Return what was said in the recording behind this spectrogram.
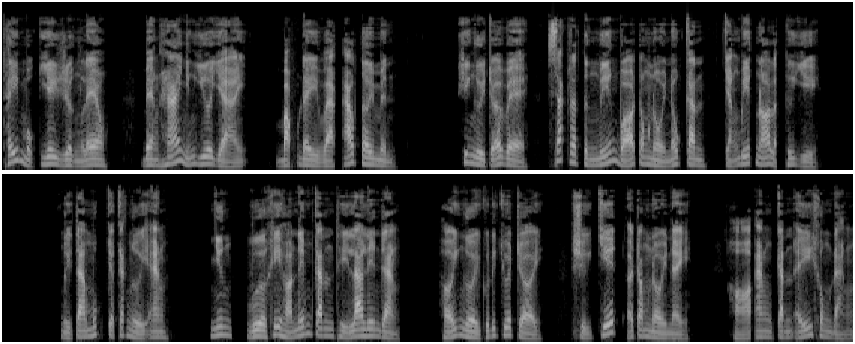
Thấy một dây rừng leo, bèn hái những dưa dại, bọc đầy vạt áo tơi mình. Khi người trở về, sắc ra từng miếng bỏ trong nồi nấu canh, chẳng biết nó là thứ gì. Người ta múc cho các người ăn, nhưng vừa khi họ nếm canh thì la lên rằng, hỡi người của Đức Chúa Trời, sự chết ở trong nồi này, họ ăn canh ấy không đặng.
